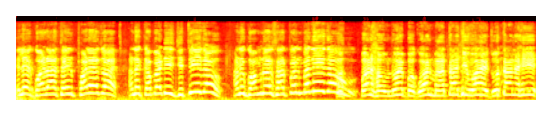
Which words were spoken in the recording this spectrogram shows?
એટલે ગોડા થઈને ફળે જાય અને કબડ્ડી જીતી દઉં અને ગામનો સરપંચ બની દઉં. પણ હવનોય ભગવાન માતાજી હોય જોતા નહીં.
